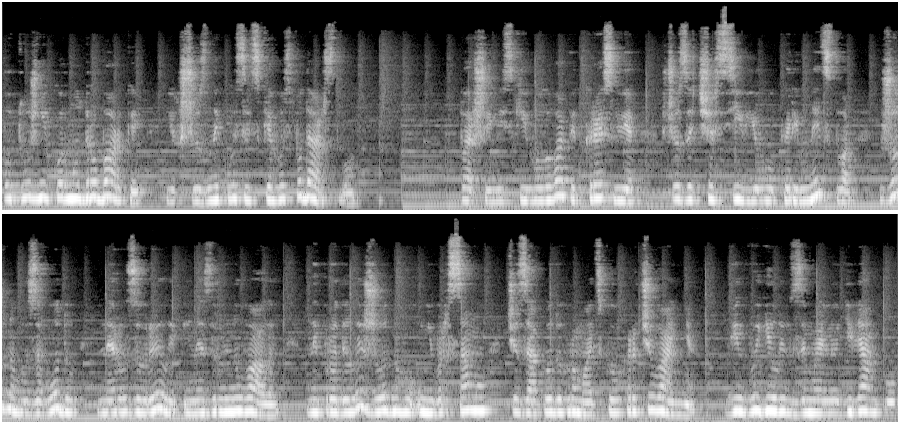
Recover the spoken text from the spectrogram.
потужні кормодробарки, якщо зникло сільське господарство? Перший міський голова підкреслює, що за часів його керівництва жодного заводу не розорили і не зруйнували, не продали жодного універсаму чи закладу громадського харчування. Він виділив земельну ділянку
